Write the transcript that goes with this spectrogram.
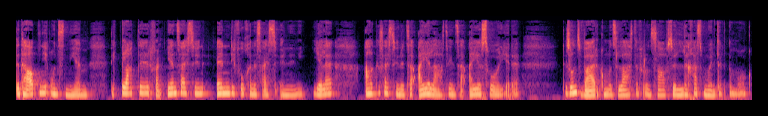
Dit help nie ons neem die klatter van een seisoen in die volgende seisoen nie. Julle elke seisoen het sy eie laste en sy eie swaarhede. Dis ons werk om ons laste vir onsself so lig as moontlik te maak.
